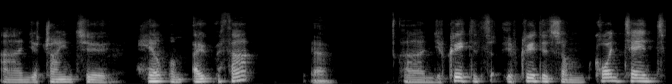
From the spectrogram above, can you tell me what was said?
and you're trying to help them out with that yeah and you've created you've created some content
